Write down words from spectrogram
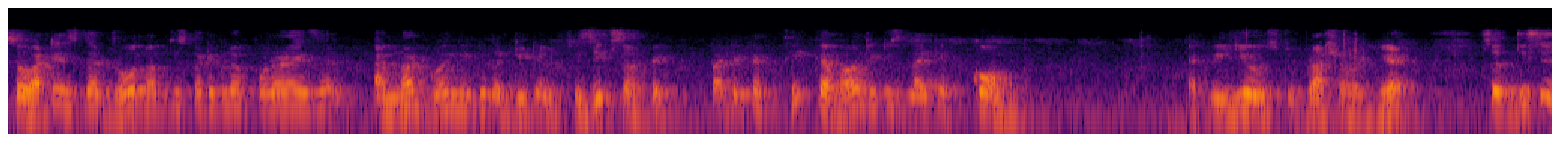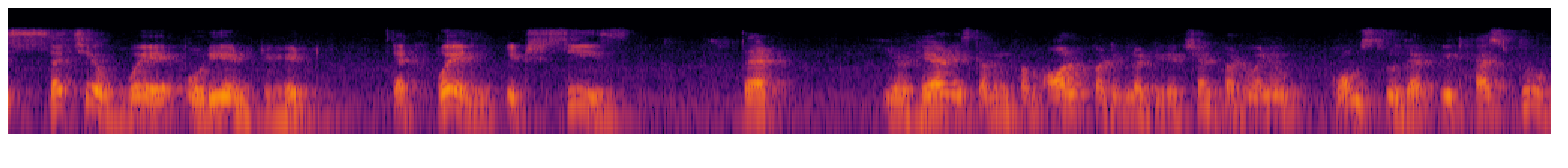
So what is the role of this particular polarizer? I'm not going into the detailed physics of it, but if you think about it, it is like a comb that we use to brush our hair. So this is such a way oriented that when it sees that your hair is coming from all particular direction, but when you combs through that, it has to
